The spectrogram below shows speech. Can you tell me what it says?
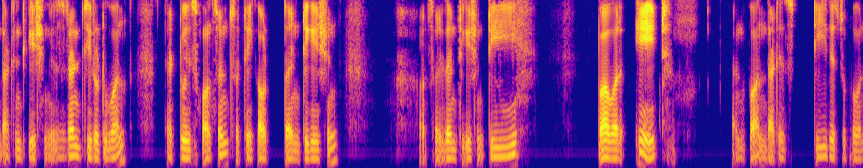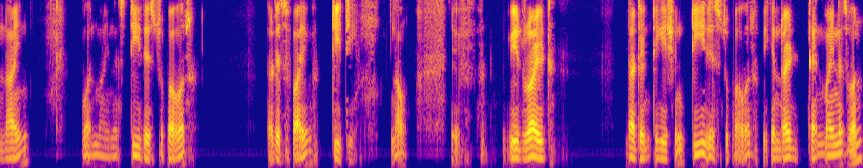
that integration is done 0 to 1 that 2 is constant so take out the integration. Or uh, sorry the integration t power 8 and 1 that is t raised to power 9 1 minus t raised to power that is 5 dt now if we write that integration t raised to power we can write 10 minus 1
